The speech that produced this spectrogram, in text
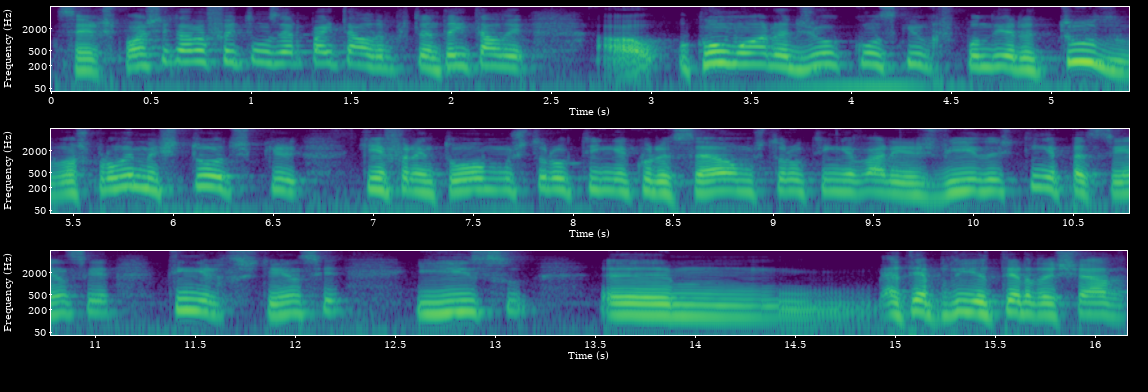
sem resposta e estava feito um zero para a Itália. Portanto, a Itália, com uma hora de jogo, conseguiu responder a tudo, aos problemas todos que, que enfrentou, mostrou que tinha coração, mostrou que tinha várias vidas, tinha paciência, tinha resistência e isso até podia ter deixado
